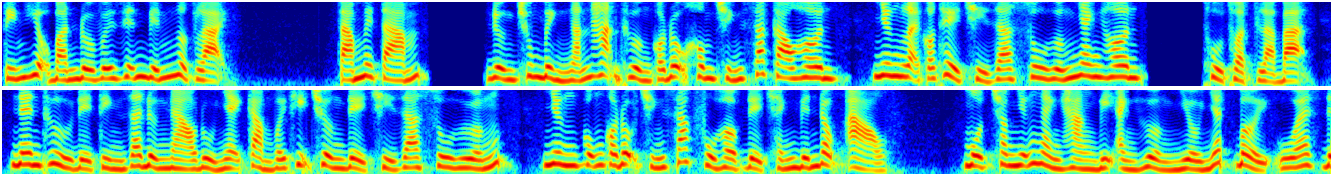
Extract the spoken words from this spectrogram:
Tín hiệu bán đối với diễn biến ngược lại. 88. Đường trung bình ngắn hạn thường có độ không chính xác cao hơn, nhưng lại có thể chỉ ra xu hướng nhanh hơn. Thủ thuật là bạn, nên thử để tìm ra đường nào đủ nhạy cảm với thị trường để chỉ ra xu hướng, nhưng cũng có độ chính xác phù hợp để tránh biến động ảo. Một trong những ngành hàng bị ảnh hưởng nhiều nhất bởi USD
